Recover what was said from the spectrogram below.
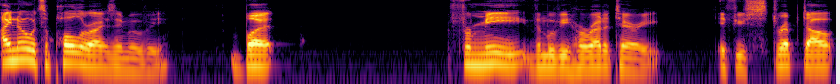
I know it's a polarizing movie, but for me, the movie Hereditary, if you stripped out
